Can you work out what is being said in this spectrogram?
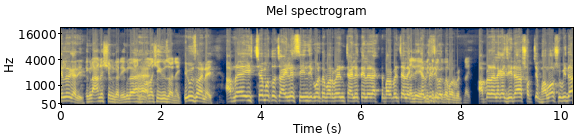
তেলের গাড়ি। এগুলো আনুষ্ঠান গাড়ি এগুলো হ্যাঁ। ইউজ হয় নাই। ইউজ হয় নাই। আপনি ইচ্ছে মতো চাইলে সিএনজি করতে পারবেন চাইলে তেলে রাখতে পারবেন চাইলে এলপিজি করতে পারবেন। আপনার এলাকায় যেটা সবচেয়ে ভালো সুবিধা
